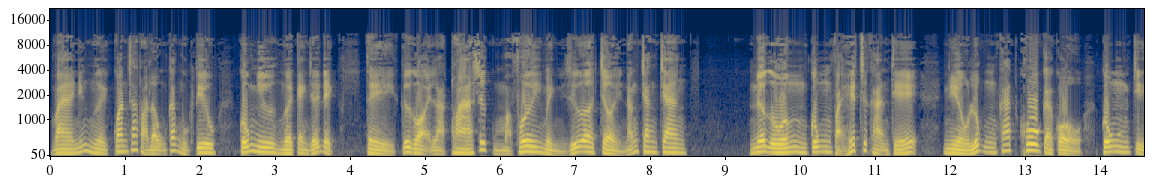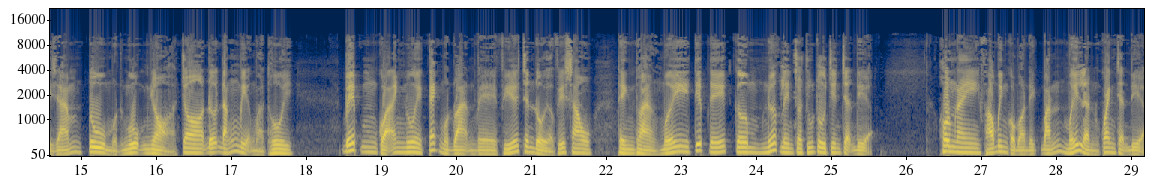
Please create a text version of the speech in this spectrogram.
và những người quan sát hoạt động các mục tiêu, cũng như người cảnh giới địch, thì cứ gọi là thỏa sức mà phơi mình giữa trời nắng trang trang. Nước uống cũng phải hết sức hạn chế, nhiều lúc khát khô cả cổ cũng chỉ dám tu một ngụm nhỏ cho đỡ đắng miệng mà thôi. Bếp của anh nuôi cách một đoạn về phía chân đồi ở phía sau, thỉnh thoảng mới tiếp tế cơm nước lên cho chúng tôi trên trận địa. Hôm nay pháo binh của bọn địch bắn mấy lần quanh trận địa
